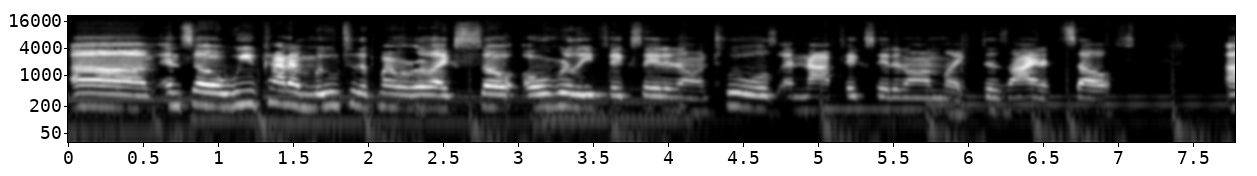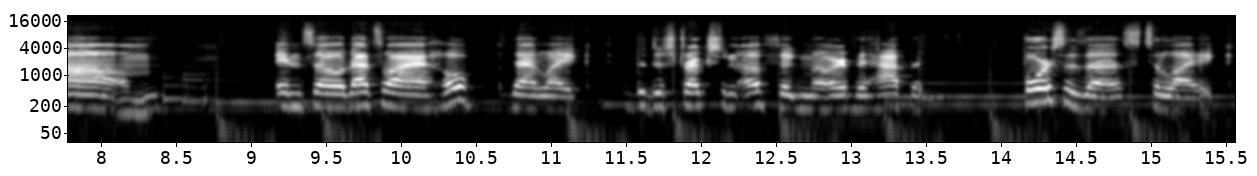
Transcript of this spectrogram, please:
Um, and so we've kind of moved to the point where we're like so overly fixated on tools and not fixated on like design itself. Um, and so that's why I hope that like the destruction of Figma, or if it happens, forces us to like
